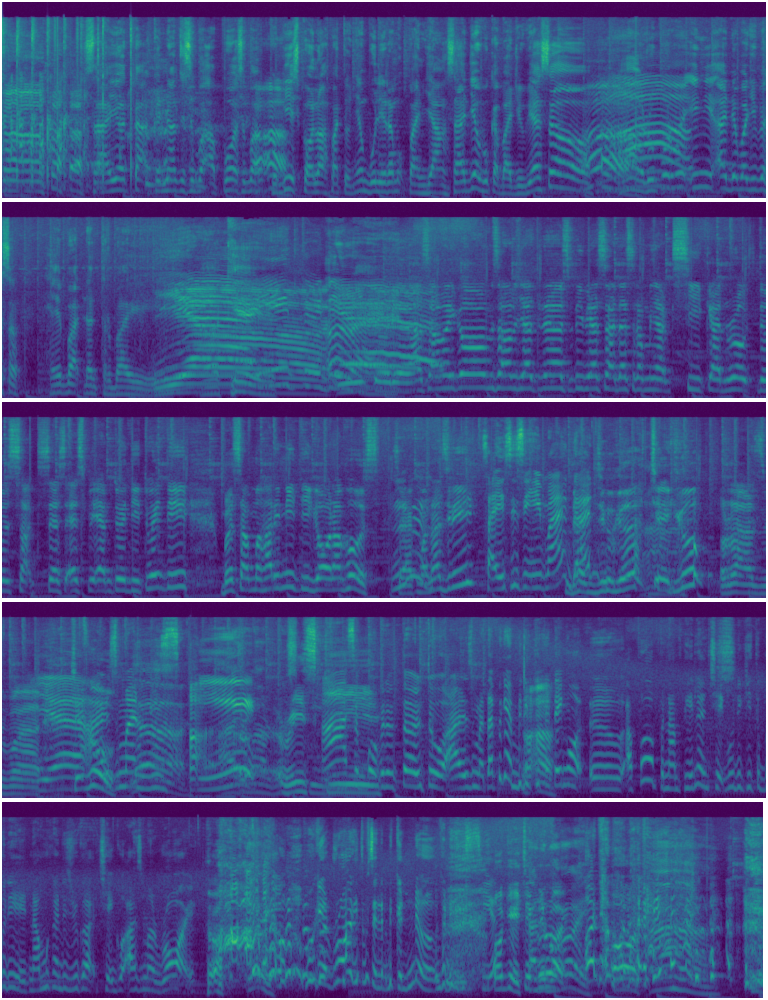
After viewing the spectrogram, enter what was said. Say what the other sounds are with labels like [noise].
[laughs] Saya tak kenal tu sebab apa? Sebab Ah. pergi sekolah patutnya boleh rambut panjang saja bukan baju biasa. Ha, Ah. rupanya ini ada baju biasa. Hebat dan terbaik. Ya. Okey. Itu dia. Itu dia. Assalamualaikum. Salam sejahtera. Seperti biasa anda sedang menyaksikan Road to Success SPM 2020 bersama hari ini tiga orang host. Saya Akmal Nazri Saya Sisi Iman dan dan, juga Cikgu Razman. ya, Cikgu Azman Ya. Rizki. Rizki. Ah, sebut betul-betul tu Azman. Tapi kan bila Ah, kita ah. tengok uh, apa penampilan cikgu ni kita boleh namakan dia juga Cikgu Azman Roy. [laughs] Mungkin Roy itu bisa lebih kena kepada Rizki. Ya? Okey, Cikgu Roy. Roy. Oh, tak boleh. Ah.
